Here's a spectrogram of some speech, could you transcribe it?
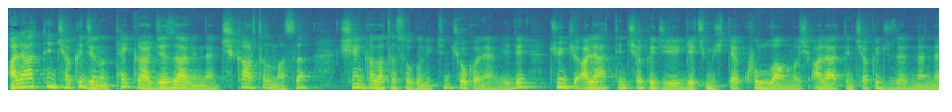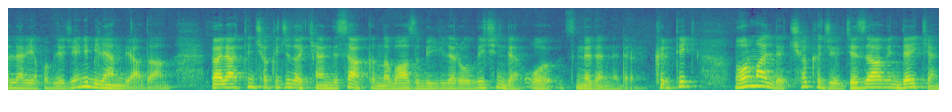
Alaaddin Çakıcı'nın tekrar cezaevinden çıkartılması Şenkal Atasogun için çok önemliydi. Çünkü Alaaddin Çakıcı'yı geçmişte kullanmış, Alaaddin Çakıcı üzerinden neler yapabileceğini bilen bir adam. Ve Alaaddin Çakıcı da kendisi hakkında bazı bilgiler olduğu için de o nedenle de kritik. Normalde Çakıcı cezaevindeyken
